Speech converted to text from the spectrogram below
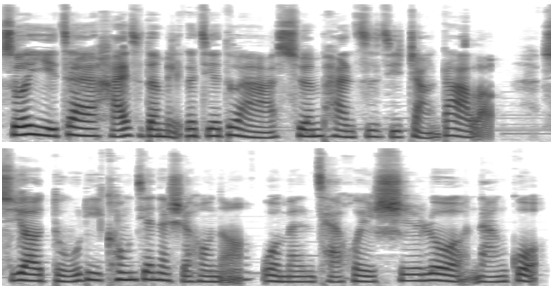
所以在孩子的每个阶段啊，宣判自己长大了。需要独立空间的时候呢，我们才会失落难过。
